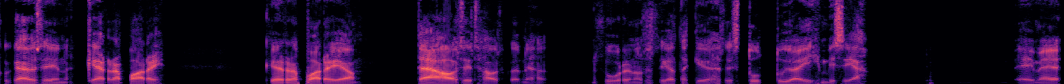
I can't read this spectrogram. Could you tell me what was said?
kun käy siinä kerran pari. Kerran pari ja tämähän on siis hauska, että suurin osa sieltäkin on siis tuttuja ihmisiä. Ei me,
